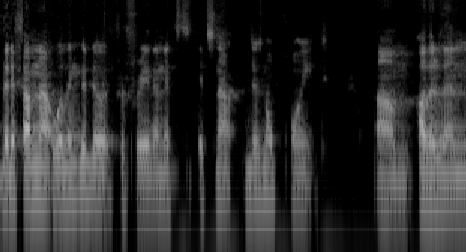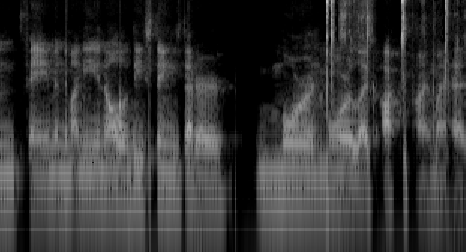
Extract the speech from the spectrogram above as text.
that if I'm not willing to do it for free, then it's it's not. There's no point, um, other than fame and money and all of these things that are more and more like occupying my head.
